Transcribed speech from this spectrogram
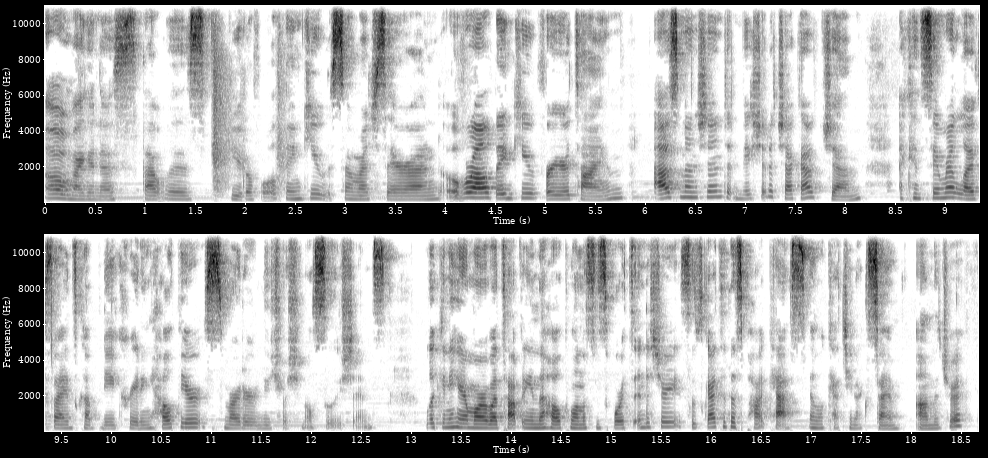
Oh my goodness, that was beautiful. Thank you so much, Sara. And overall, thank you for your time. As mentioned, make sure to check out GEM, a consumer life science company creating healthier, smarter nutritional solutions. Looking to hear more about what's happening in the health, wellness, and sports industry? Subscribe to this podcast, and we'll catch you next time on The Drift.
